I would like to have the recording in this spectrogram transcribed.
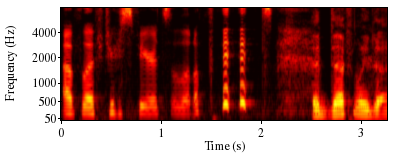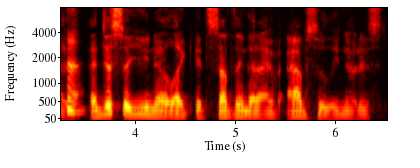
uplift your spirits a little bit. It definitely does. and just so you know, like it's something that I've absolutely noticed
